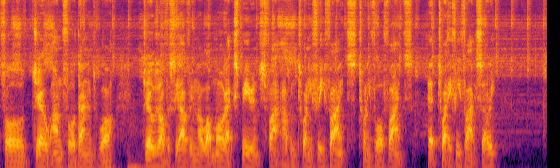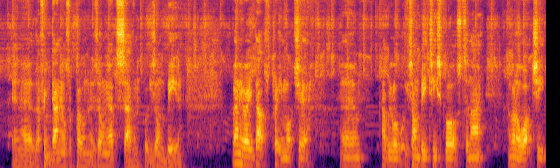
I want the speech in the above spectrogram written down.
for Joe and for Daniel Dubois. Joe's obviously having a lot more experience, fight, having 23 fights, 24 fights, uh, 23 fights, sorry. And uh, I think Daniel's opponent has only had seven, but he's unbeaten. But anyway, that's pretty much it. Um, have a look. It's on BT Sports tonight. I'm going to watch it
